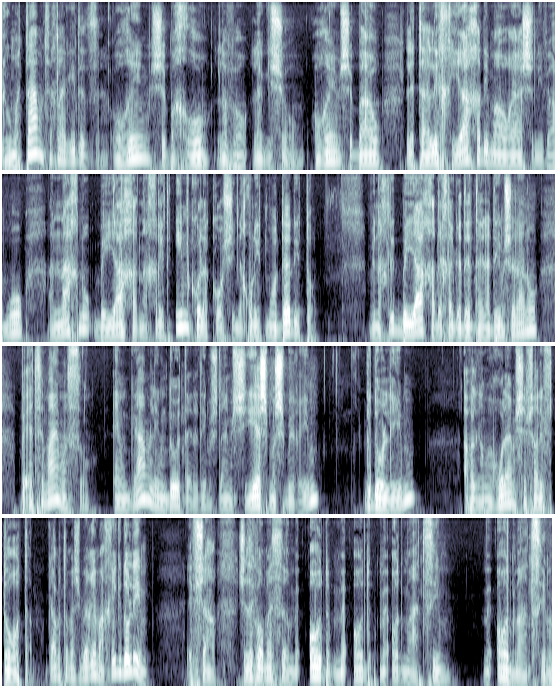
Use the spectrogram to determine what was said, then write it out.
לעומתם, צריך להגיד את זה, הורים שבחרו לבוא לגישור, הורים שבאו לתהליך יחד עם ההורה השני ואמרו, אנחנו ביחד נחליט עם כל הקושי, אנחנו נתמודד איתו, ונחליט ביחד איך לגדל את הילדים שלנו, בעצם מה הם עשו? הם גם לימדו את הילדים שלהם שיש משברים גדולים, אבל גם הראו להם שאפשר לפתור אותם. גם את המשברים הכי גדולים אפשר, שזה כבר מסר מאוד מאוד מאוד מעצים, מאוד מעצים,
